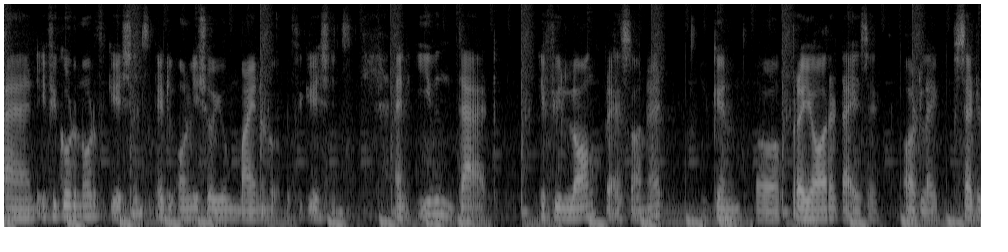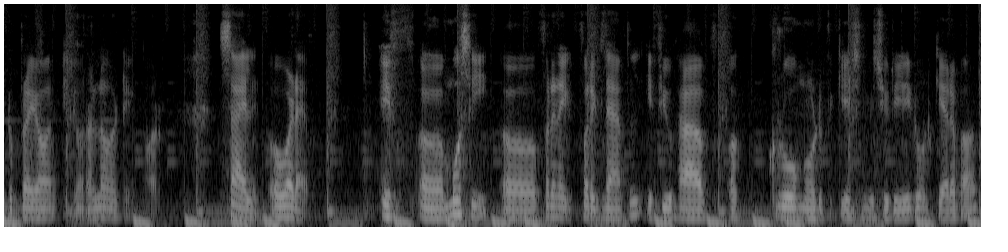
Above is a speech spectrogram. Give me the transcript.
And if you go to notifications it'll only show you minor notifications. And even that if you long press on it you can uh, prioritize it or like set it to priority or alerting or silent or whatever. If uh, mostly uh, for an, for example if you have a chrome notification which you really don't care about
